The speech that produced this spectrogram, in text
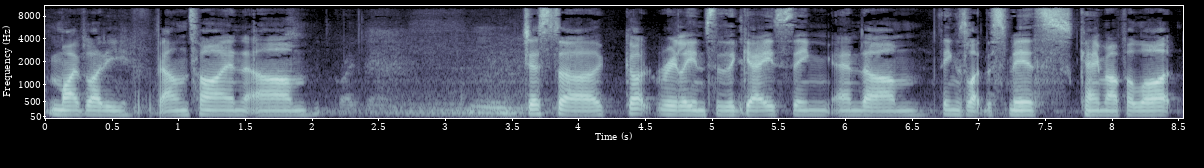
My Bloody Valentine. Just uh, got really into the gaze thing, and um, things like the Smiths came up a lot.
